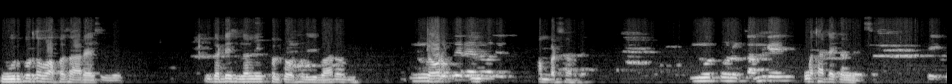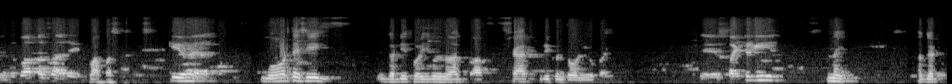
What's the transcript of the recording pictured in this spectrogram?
ਨੂਰਪੁਰ ਤੋਂ ਵਾਪਸ ਆ ਰਹੇ ਸੀਗੇ। ਗੱਡੀ ਸਲਲੀ ਕੰਟਰੋਲ ਥੋੜੀ ਬਾਹਰ ਹੋ ਗਈ। ਨੂਰਪੁਰ ਦੇ ਰਹਿਣ ਵਾਲੇ ਤੁਸੀਂ? ਅੰਮ੍ਰਿਤਸਰ ਦੇ। ਨੂਰਪੁਰ ਕੰਮ ਗਏ? ਮੱਥਾ ਟੇਕਣ ਗਏ ਸੀ। ਠੀਕ ਹੈ ਵਾਪਸ ਆ ਰਹੇ? ਵਾਪਸ ਆ ਰਹੇ ਸੀ। ਕੀ ਹੋਇਆ? ਮੋੜ ਤੇ ਸੀ ਗੱਡੀ ਥੋੜੀ ਜਿਹੀ ਬਾਅਦ ਸ਼ਾਇਦ ਪੂਰੀ ਕੰਟਰੋਲ ਨਹੀਂ ਹੋ ਪਾਈ। ਤੇ ਫਾਈਟਰ ਗਈ ਹੈ? ਨਹੀਂ ਅਗਰ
